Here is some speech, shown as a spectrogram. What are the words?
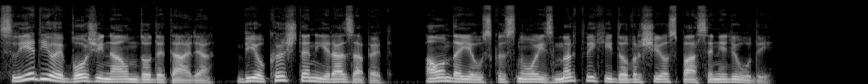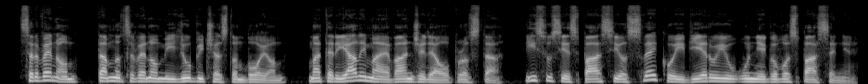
Slijedio je Boži naum do detalja, bio kršten i razapet, a onda je uskrsnuo iz mrtvih i dovršio spasenje ljudi. Crvenom, tamnocrvenom i ljubičastom bojom, materijalima evanđelja oprosta, Isus je spasio sve koji vjeruju u njegovo spasenje.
